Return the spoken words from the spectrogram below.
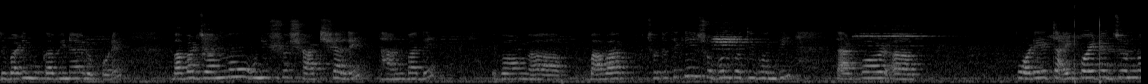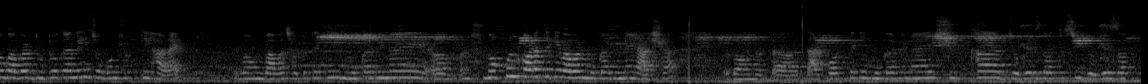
দুবারই মূকাভিনয়ের ওপরে বাবার জন্ম উনিশশো ষাট সালে ধানবাদে এবং বাবা ছোট থেকেই শ্রবণ প্রতিবন্ধী। তারপর পরে টাইফয়েডের জন্য বাবার দুটো কানেই শ্রবণ শক্তি হারায়। এবং বাবা ছোট থেকেই মোকাভিনয়ে মানে নকল করা থেকে বাবার মোকাভিনয়ে আসা এবং তারপর থেকে মোকাভিনয়ের শিক্ষা যোগেশ দত্ত, শ্রী যোগেশ দত্ত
